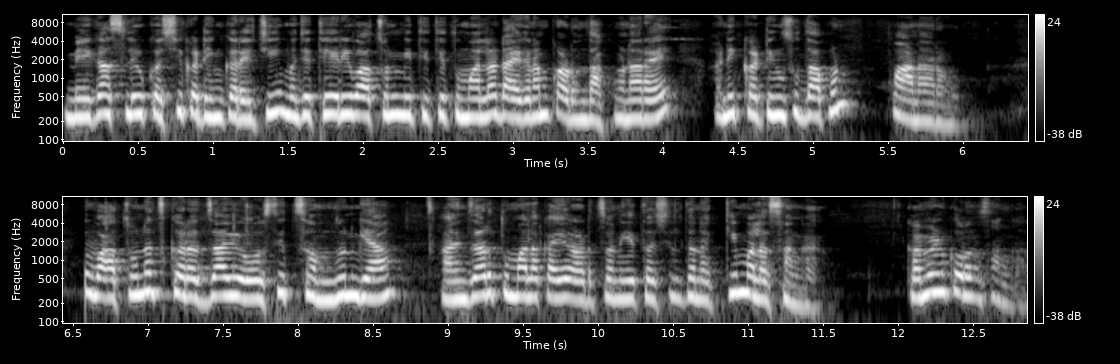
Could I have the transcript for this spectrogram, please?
मेगा स्लीव कशी कटिंग करायची? म्हणजे थेरी वाचून मी तिथे तुम्हाला डायग्राम काढून दाखवणार आहे. आणि कटिंगसुद्धा आपण पाहणार आहोत. वाचूनच करत जा व्यवस्थित समजून घ्या. आणि जर तुम्हाला काही अडचण येत असेल तर नक्की मला सांगा. कमेंट करून सांगा.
